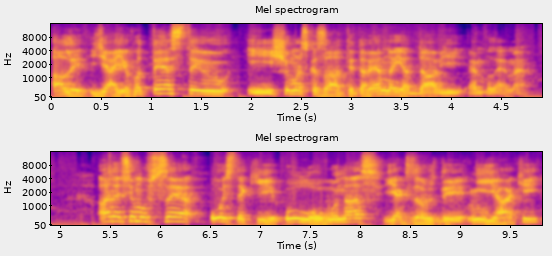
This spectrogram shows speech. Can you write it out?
Але я його тестив, і що можу сказати, даремно я дав їй емблеми. А на цьому все. Ось такий улов у нас, як завжди, ніякий.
